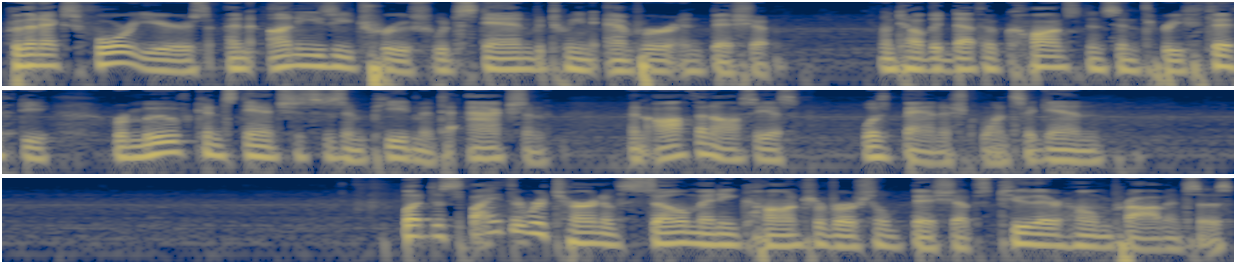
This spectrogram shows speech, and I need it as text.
For the next four years, an uneasy truce would stand between emperor and bishop, until the death of Constans in 350 removed Constantius's impediment to action, and Athanasius was banished once again. But despite the return of so many controversial bishops to their home provinces,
